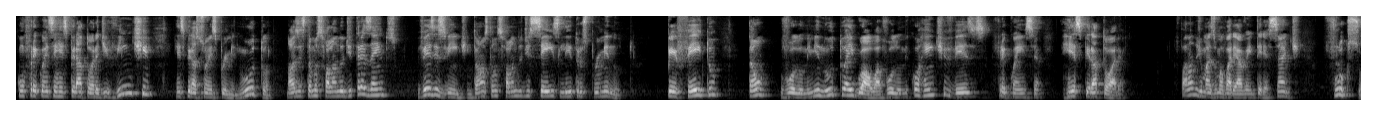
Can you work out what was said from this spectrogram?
com frequência respiratória de 20 respirações por minuto, nós estamos falando de 300 vezes 20. Então nós estamos falando de 6 litros por minuto. Perfeito? Então, volume minuto é igual a volume corrente vezes frequência respiratória. Falando de mais uma variável interessante, fluxo.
